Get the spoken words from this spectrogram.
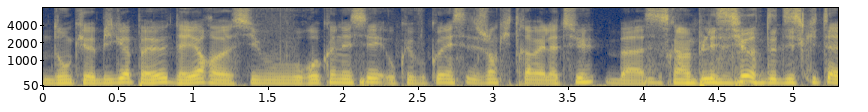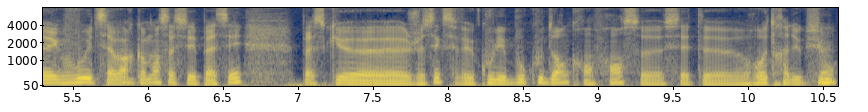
Donc euh, big up à eux. D'ailleurs, euh, si vous vous reconnaissez ou que vous connaissez des gens qui travaillent là-dessus, bah ce serait un plaisir de discuter avec vous et de savoir comment ça s'est passé parce que je sais que ça fait couler beaucoup d'encre en France cette retraduction, mm.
